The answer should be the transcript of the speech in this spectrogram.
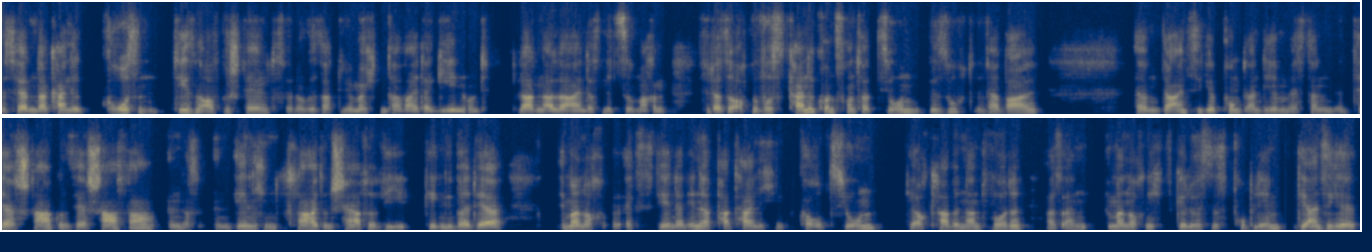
es werden da keine großen Thesen aufgestellt. Es wird nur gesagt, wir möchten da weitergehen und laden alle ein, das mitzumachen. Es wird also auch bewusst keine Konfrontation gesucht, verbal. Ähm, der einzige Punkt, an dem es dann sehr stark und sehr scharf war, in, in ähnlichen Klarheit und Schärfe wie gegenüber der immer noch existierenden innerparteilichen Korruption, die auch klar benannt wurde, als ein immer noch nicht gelöstes Problem. Die einzige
